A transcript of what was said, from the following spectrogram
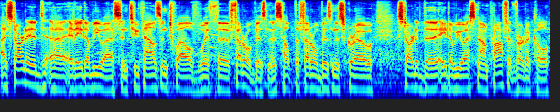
I started uh, at AWS in 2012 with the federal business, helped the federal business grow, started the AWS nonprofit vertical,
